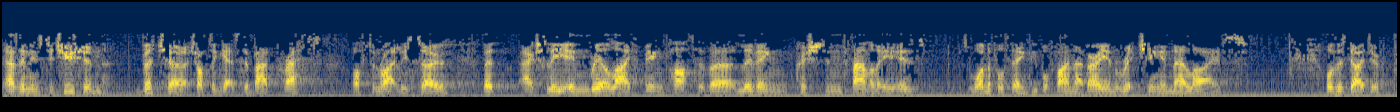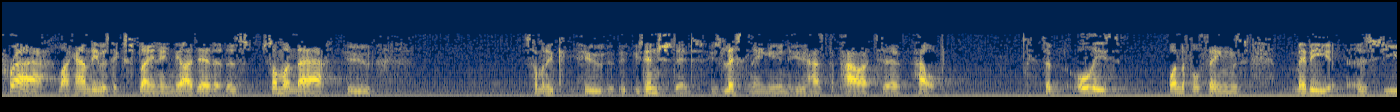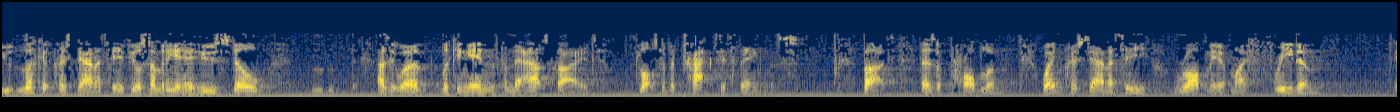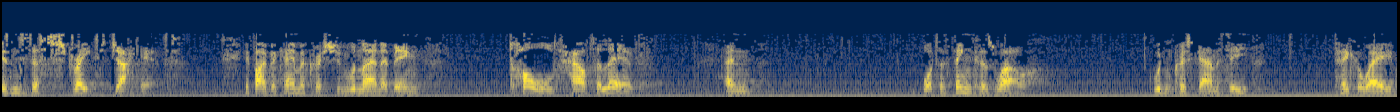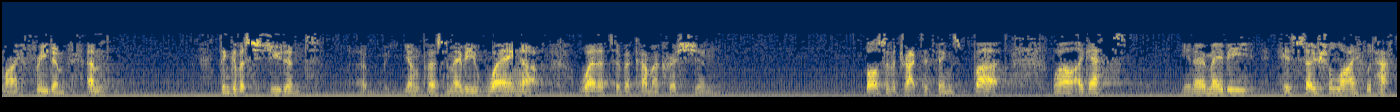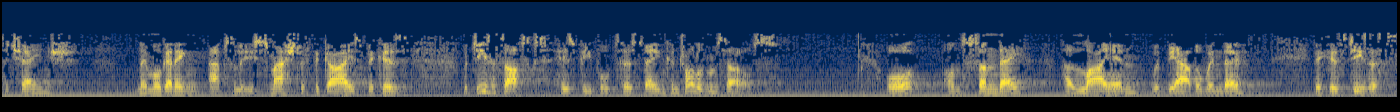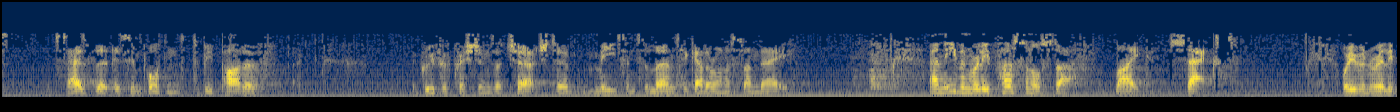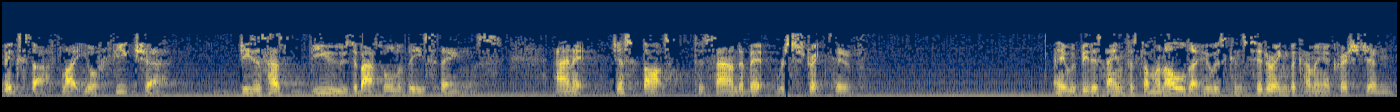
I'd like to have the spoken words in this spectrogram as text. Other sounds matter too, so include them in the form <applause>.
As an institution, the church often gets a bad press, often rightly so, but actually, in real life, being part of a living Christian family is a wonderful thing. People find that very enriching in their lives. Or there's the idea of prayer, like Andy was explaining, the idea that there's someone there who, someone who, who, who's interested, who's listening, and who has the power to help. So all these wonderful things. Maybe as you look at Christianity, if you're somebody here who's still, as it were, looking in from the outside, lots of attractive things. But there's a problem. Won't Christianity rob me of my freedom isn't it a straight jacket? If I became a Christian, wouldn't I end up being told how to live and what to think as well? Wouldn't Christianity take away my freedom? Um, think of a student, a young person maybe, weighing up whether to become a Christian. Lots of attractive things, but, well, I guess, you know, maybe his social life would have to change no more getting absolutely smashed with the guys because well, Jesus asks his people to stay in control of themselves. Or on Sunday, a lie in would be out the window because Jesus says that it's important to be part of a group of Christians, a church, to meet and to learn together on a Sunday. And even really personal stuff like sex, or even really big stuff like your future Jesus has views about all of these things, and it just starts to sound a bit restrictive. And it would be the same for someone older who was considering becoming a Christian.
